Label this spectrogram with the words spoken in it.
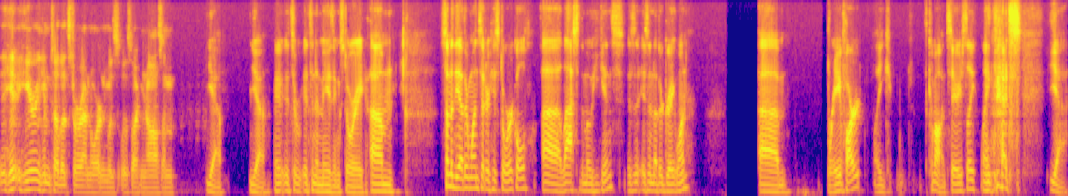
that hearing him tell that story on Norton was was fucking awesome. Yeah, yeah, it- it's a it's an amazing story. Um, some of the other ones that are historical, uh, Last of the Mohicans is is another great one. Um, Braveheart, like, come on, seriously, like that's yeah,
